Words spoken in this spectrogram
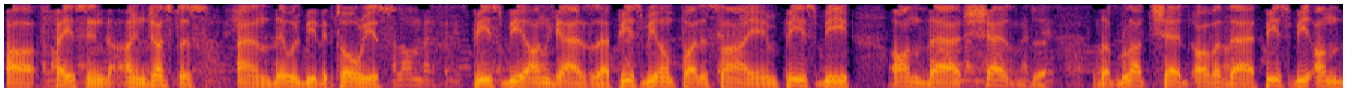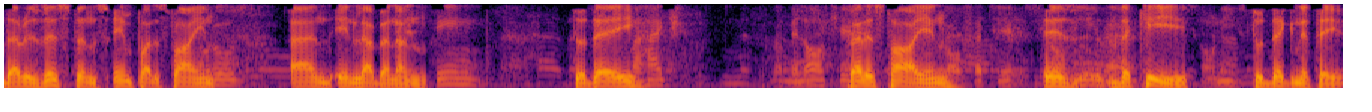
are facing injustice and they will be victorious. Peace be on Gaza, peace be on Palestine, peace be on the shed, the bloodshed over there, peace be on the resistance in Palestine and in Lebanon. Today, Palestine is the key to dignity,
